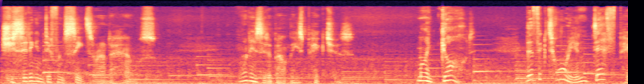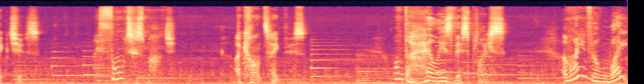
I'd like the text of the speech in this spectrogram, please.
She's sitting in different seats around a house. What is it about these pictures? My god! They're Victorian death pictures. I thought as much. I can't take this. What the hell is this place? Am I even awake?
